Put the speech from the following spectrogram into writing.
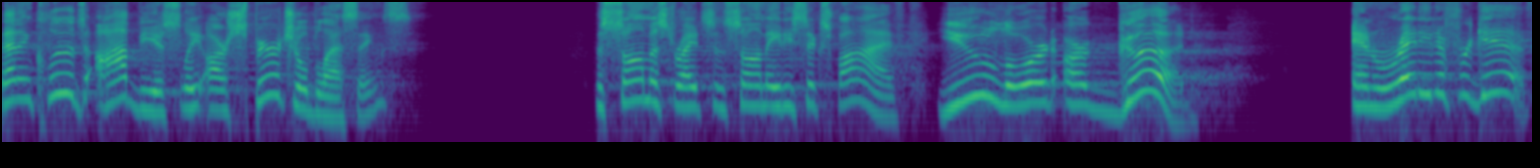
That includes, obviously, our spiritual blessings. The psalmist writes in Psalm 86 5, You, Lord, are good and ready to forgive.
